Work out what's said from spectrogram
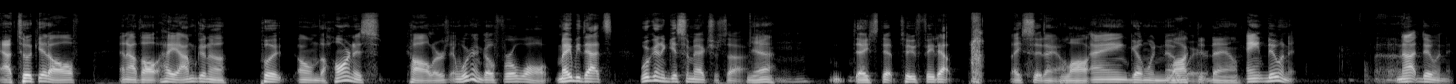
I took it off and I thought, hey, I'm gonna put on the harness collars and we're gonna go for a walk. Maybe that's we're gonna get some exercise. Yeah. Mm-hmm. They step two feet out, they sit down. Lock- I ain't going nowhere. locked it down. Ain't doing it. Uh, Not doing it.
